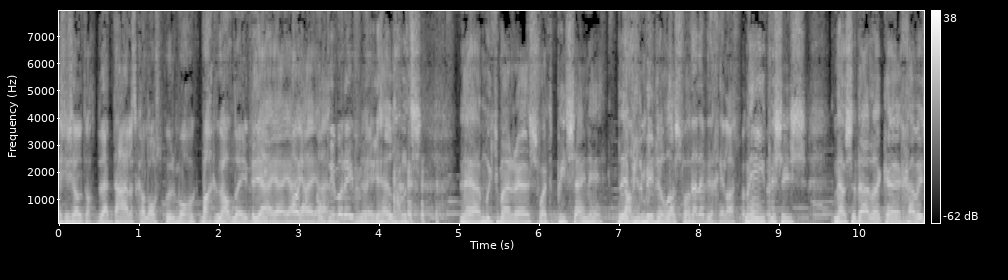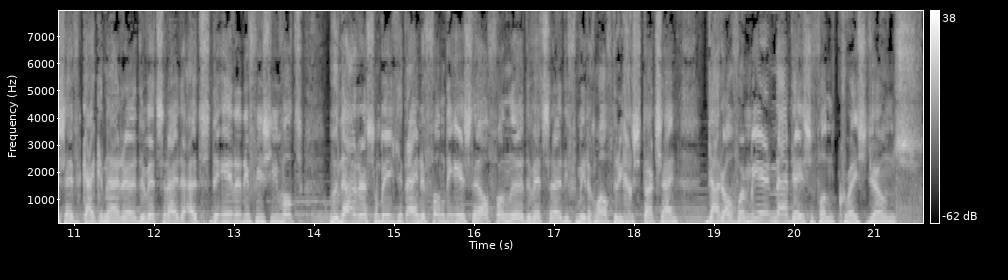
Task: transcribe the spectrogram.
Als je zo toch daar eens kan opsporen, mag ik, mag ik uw handen even zien? Ja, ja, ja. Oh ja, ja. Komt u maar even mee. Heel goed. Nou ja, moet je maar uh, Zwarte Piet zijn, hè? Dan heb je er minder last van. Dan heb je er geen last van. Nee, precies. Nou, zo dadelijk uh, gaan we eens even kijken naar uh, de wedstrijden uit de eredivisie. Want we naderen zo'n beetje het einde van de eerste helft van de wedstrijden... die vanmiddag om half drie gestart zijn. Daarover meer na deze van Grace Jones.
